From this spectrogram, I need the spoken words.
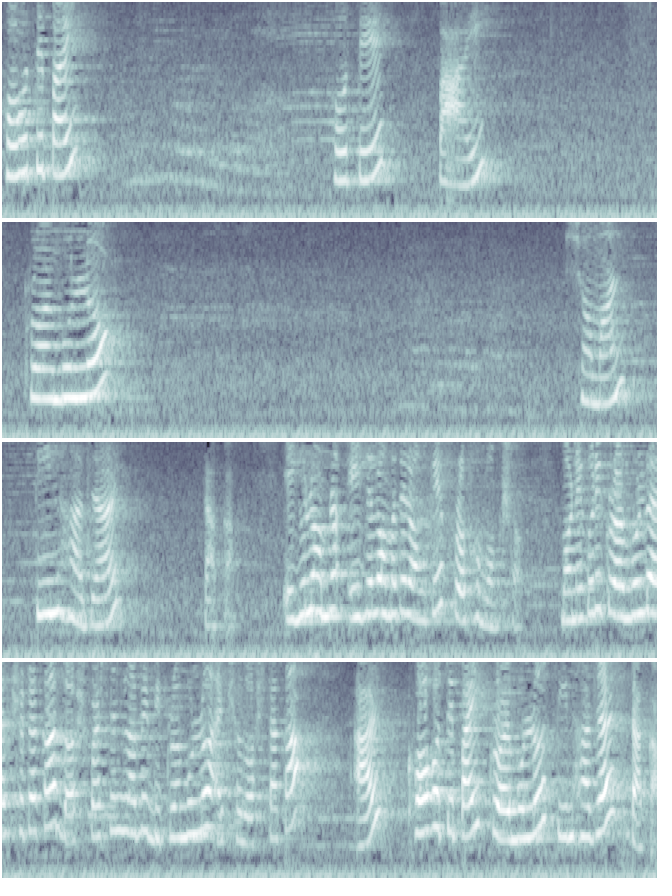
খ হতে পাই হতে পাই ক্রয় মূল্য সমান তিন হাজার টাকা। এগুলো আমরা এইগুলো আমাদের অঙ্কের প্রথম অংশ। মনে করি ক্রয় মূল্য একশো টাকা, দশ পার্সেন্ট লাভে বিক্রয় মূল্য একশো দশ টাকা আর খ হতে পাই ক্রয় মূল্য তিন হাজার টাকা।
